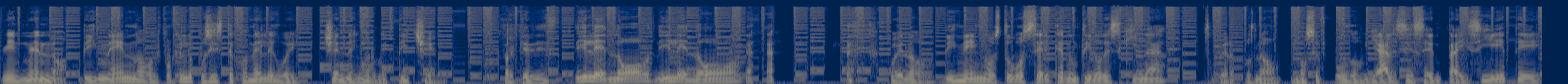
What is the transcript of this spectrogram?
Dineno. Dineno. ¿Y por qué le pusiste con L, güey? Che, Neymar, metiche. Porque dile no, dile no. Bueno, Dineno estuvo cerca en un tiro de esquina, pero pues no, no se pudo. Ya al 67,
